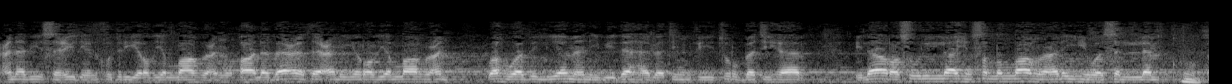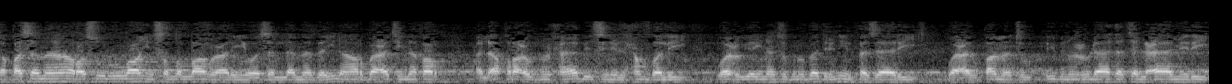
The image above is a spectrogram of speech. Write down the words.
عن أبي سعيد الخدري رضي الله عنه قال بعث علي رضي الله عنه وهو باليمن بذهبة في تربتها إلى رسول الله صلى الله عليه وسلم فقسمها رسول الله صلى الله عليه وسلم بين أربعة نفر الأقرع بن حابس الحنظلي وعيينة بن بدر الفزاري وعلقمة بن علاثة العامري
